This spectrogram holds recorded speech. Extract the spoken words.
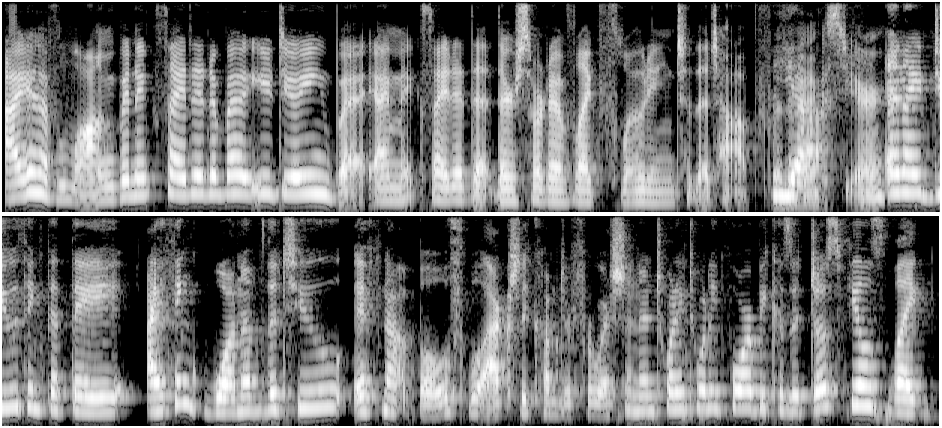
I have long been excited about you doing, but I'm excited that they're sort of like floating to the top for the yeah. next year. And I do think that they, I think one of the two, if not both, will actually come to fruition in 2024 because it just feels like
